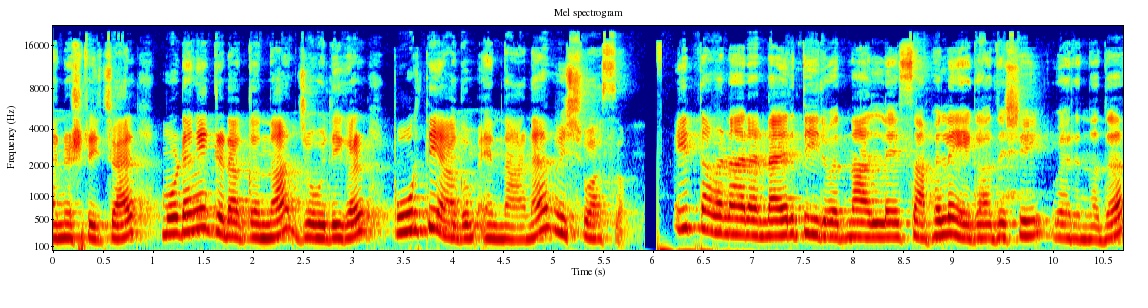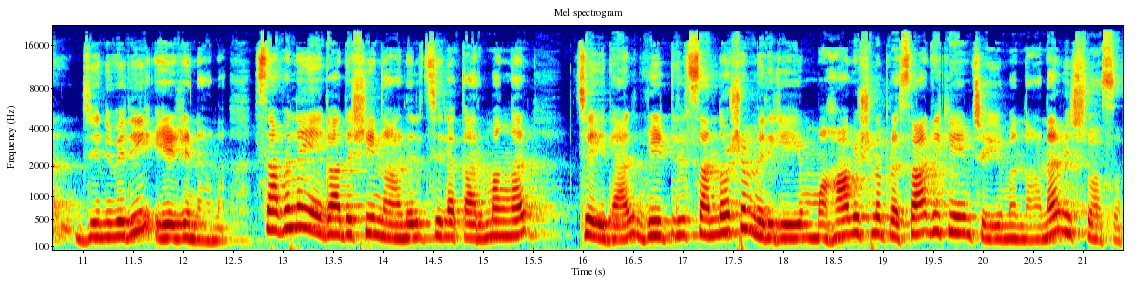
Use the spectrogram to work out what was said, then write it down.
അനുഷ്ഠിച്ചാൽ മുടങ്ങിക്കിടക്കുന്ന ജോലികൾ പൂർത്തിയാകും എന്നാണ് വിശ്വാസം. ഇത്തവണ രണ്ടായിരത്തി ഇരുപത്തിനാലിലെ സഫല ഏകാദശി വരുന്നത് ജനുവരി ഏഴിനാണ്. സഫല ഏകാദശി നാളിൽ ചില കർമ്മങ്ങൾ ചെയ്താൽ വീട്ടിൽ സന്തോഷം വരികയും മഹാവിഷ്ണു പ്രസാദിക്കുകയും ചെയ്യുമെന്നാണ് വിശ്വാസം.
